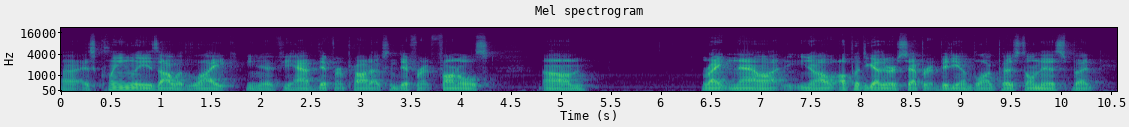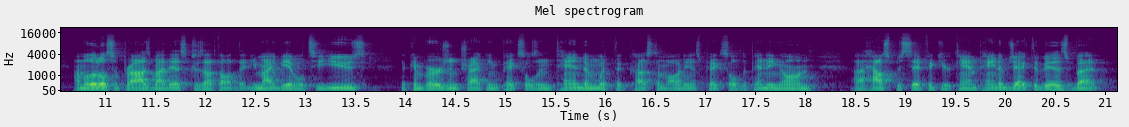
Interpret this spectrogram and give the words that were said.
uh, as cleanly as I would like. You know, if you have different products and different funnels. Um, right now. You know, I'll, I'll, put together a separate video and blog post on this, but I'm a little surprised by this because I thought that you might be able to use the conversion tracking pixels in tandem with the custom audience pixel, depending on uh, how specific your campaign objective is. But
